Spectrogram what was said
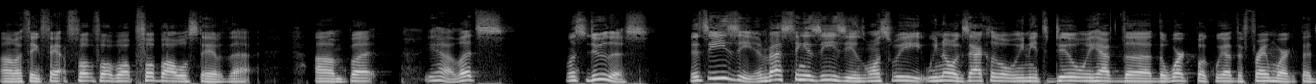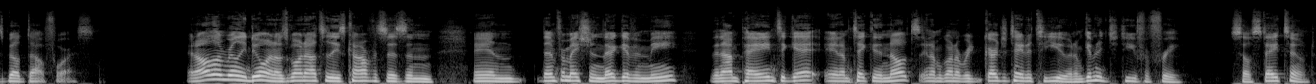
Um, I think football football will stay with that. Um, but yeah, let's let's do this. It's easy. Investing is easy, and once we we know exactly what we need to do, we have the the workbook, we have the framework that's built out for us. And all I'm really doing, I was going out to these conferences and and the information they're giving me that I'm paying to get, and I'm taking the notes and I'm going to regurgitate it to you, and I'm giving it to you for free. So stay tuned.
